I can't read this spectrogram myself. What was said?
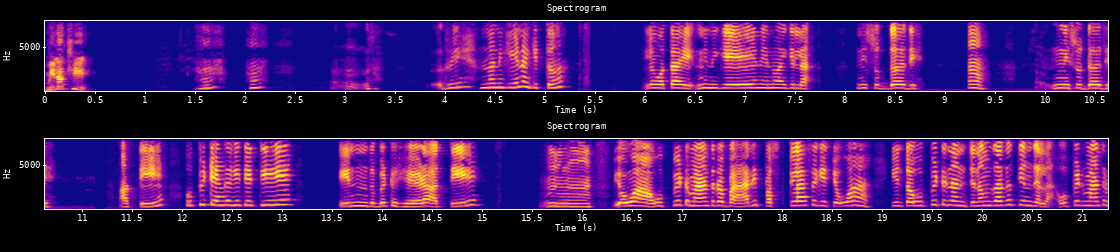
ಮೀನಾಕ್ಷಿ! ರೀ ನನಗೇನಾಗಿತ್ತು? ಯಾವ ತಾಯಿ ನಿನಗೇನೇನು ಆಗಿಲ್ಲ. ನೀ ಶುದ್ಧ ಅದಿ. ಹಾಂ ನೀ ಶುದ್ಧ ಅದಿ. ಅತ್ತಿ ಉಪ್ಪಿಟ್ಟು ಹೆಂಗಾಗಿತ್ತೈತಿ ತಿಂದು ಬಿಟ್ಟು ಹೇಳ ಅತ್ತಿ. ಯವ್ವ, ಉಪ್ಪಿಟ್ಟು ಮಾತ್ರ ಬಾರಿ ಫಸ್ಟ್ ಕ್ಲಾಸ್ ಆಗೈತೆ, ಯವ್ವ. ಇಂಥ ಉಪ್ಪಿಟ್ಟು ನನ್ನ ಜನ್ಮದಾಗ ತಿಂದಿಲ್ಲ. ಉಪ್ಪಿಟ್ಟು ಮಾತ್ರ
